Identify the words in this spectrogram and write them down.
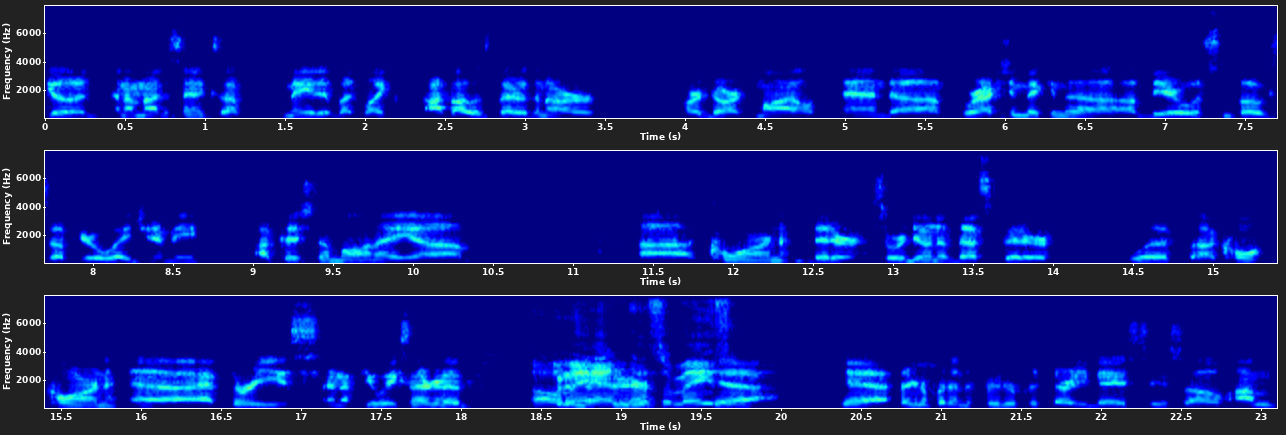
good. And I'm not just saying because I've made it, but like I thought it was better than our our dark mild. And uh, we're actually making a, a, beer with some folks up your way, Jimmy. I pitched them on a um, uh, corn bitter. So we're doing a best bitter with uh, corn, corn uh, at threes in a few weeks, and they're gonna. Oh put man, in the that's amazing! Yeah, yeah, they're gonna put it in the foeder for 30 days too. So I'm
